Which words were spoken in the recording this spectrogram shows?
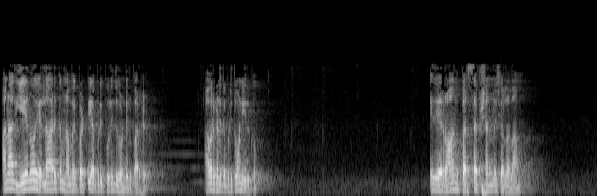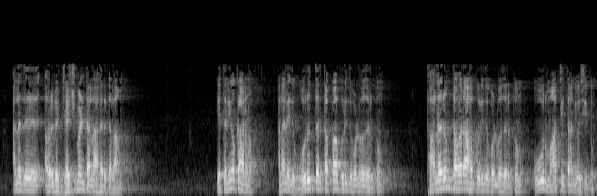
ஆனால் ஏனோ எல்லாருக்கும் நம்மை பற்றி அப்படி புரிந்து கொண்டிருப்பார்கள். அவர்களுக்கு அப்படி தோணி இருக்கும் இது ராங் பர்செப்ஷன் சொல்லலாம். அல்லது அவர்கள் ஜட்ஜ்மெண்டலாக இருக்கலாம். எத்தனையோ காரணம். ஆனால் இது ஒருத்தர் தப்பா புரிந்து கொள்வதற்கும் பலரும் தவறாக புரிந்து கொள்வதற்கும் ஊர் மாற்றித்தான் யோசிக்கும்.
